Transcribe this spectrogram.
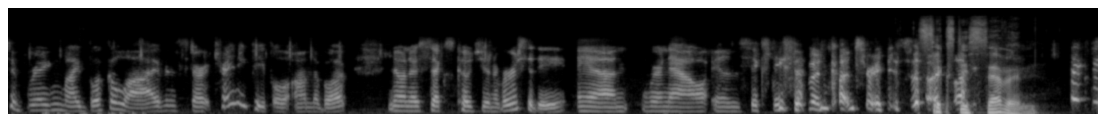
to bring my book alive and start training people on the book, known as Sex Coach University. And we're now in 67 countries. 67. Like, 60,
